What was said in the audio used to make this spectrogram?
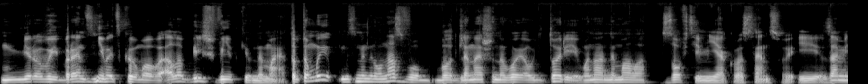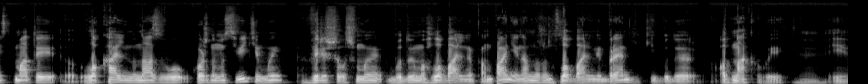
міровий бренд з німецької мови, але більш винятків немає. Тобто, ми змінили назву, бо для нашої нової аудиторії вона не мала зовсім ніякого сенсу. І замість мати локальну назву у кожному світі, ми вирішили, що ми будуємо глобальну компанію. Нам нужен глобальний бренд, який буде однаковий е, і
